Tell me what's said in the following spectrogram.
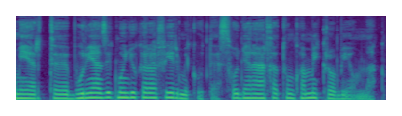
Miért burjánzik mondjuk el a firmikutas? Hogyan árthatunk a mikrobiomnak?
